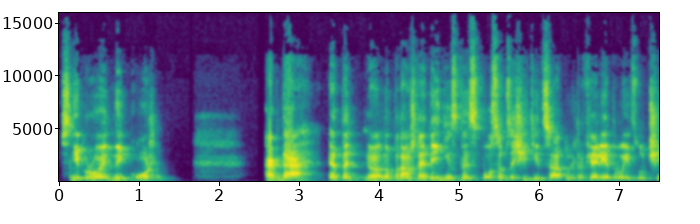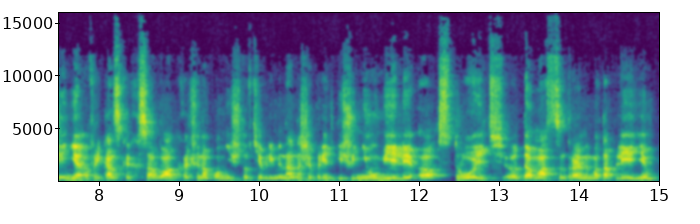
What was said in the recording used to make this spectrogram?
с негроидной кожей. Когда это, э, ну, потому что это единственный способ защититься от ультрафиолетового излучения африканских саван. Хочу напомнить, что в те времена наши предки еще не умели э, строить э, дома с центральным отоплением.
